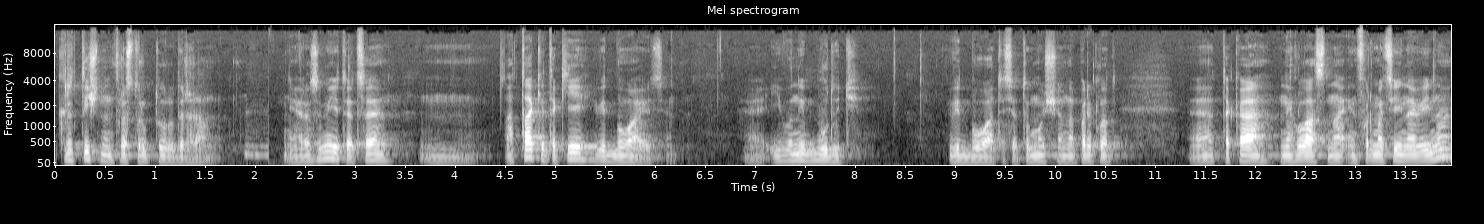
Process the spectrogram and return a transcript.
критичну інфраструктуру державну. Е, Розумієте, це атаки такі відбуваються. Е, І вони будуть відбуватися, тому що, наприклад, е, така негласна інформаційна війна,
